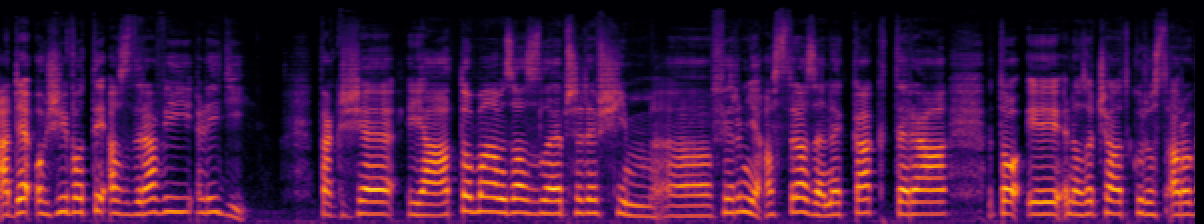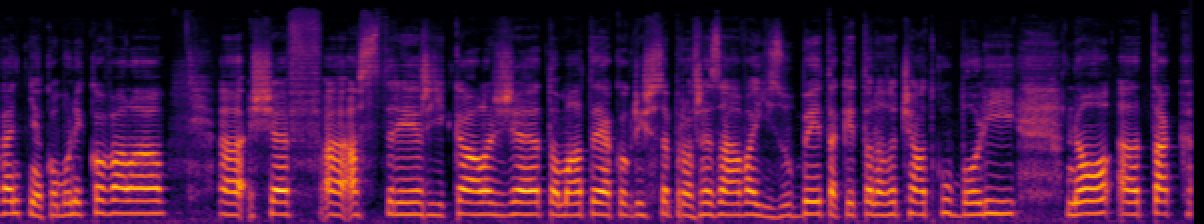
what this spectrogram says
A jde o životy a zdraví lidí. Takže já to mám za zlé především eh, firmě AstraZeneca, která to i na začátku dost arrogantně komunikovala. Eh, šéf eh, Astry říkal, že to máte jako když se prořezávají zuby, taky to na začátku bolí. No, tak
